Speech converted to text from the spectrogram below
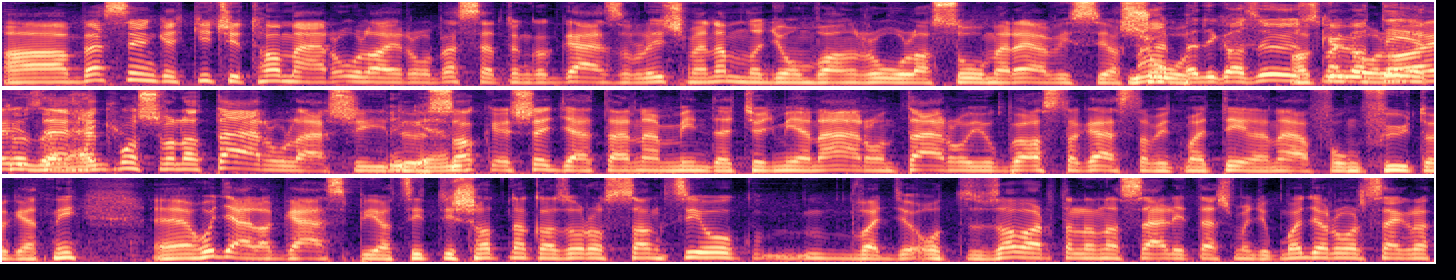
A, beszéljünk egy kicsit, ha már olajról beszéltünk, a gázról is, mert nem nagyon van róla szó, mert elviszi a sót. Már pedig az ősz, a meg a tél De hát most van a tárolási időszak, Igen. és egyáltalán nem mindegy, hogy milyen áron tároljuk be azt a gázt, amit majd télen el fogunk fűtögetni. E, hogy áll a gázpiac? Itt is hatnak az orosz szankciók, vagy ott zavartalan a szállítás mondjuk Magyarországra,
